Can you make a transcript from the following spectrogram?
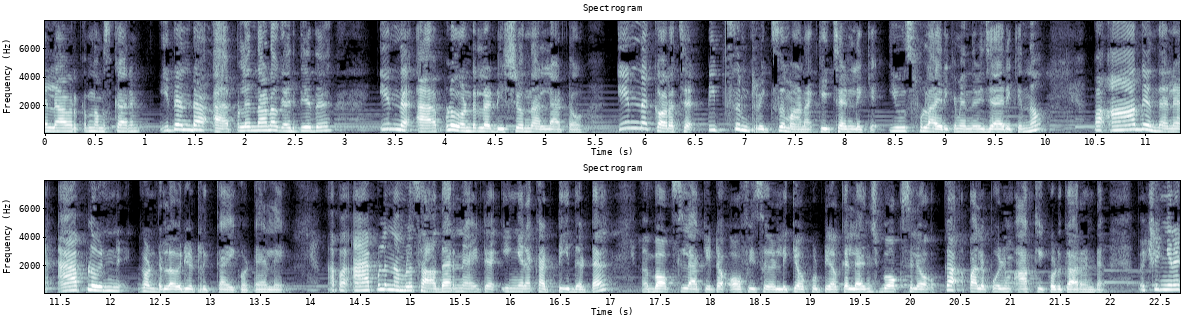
എല്ലാവർക്കും നമസ്കാരം. ഇതെന്താ ആപ്പിൾ എന്താണോ കരുതിയത്? ഇന്ന് ആപ്പിൾ കൊണ്ടുള്ള ഡിഷൊന്നും അല്ല കേട്ടോ ഇന്ന് കുറച്ച് ടിപ്സും ട്രിക്സുമാണ് കിച്ചണിലേക്ക് യൂസ്ഫുൾ ആയിരിക്കുമെന്ന് വിചാരിക്കുന്നു. അപ്പം ആദ്യം തന്നെ ആപ്പിൾ കൊണ്ടുള്ള ഒരു ട്രിക്ക് ആയിക്കോട്ടെ അല്ലേ? അപ്പോൾ ആപ്പിൾ നമ്മൾ സാധാരണയായിട്ട് ഇങ്ങനെ കട്ട് ചെയ്തിട്ട് ബോക്സിലാക്കിയിട്ട് ഓഫീസുകളിലേക്കോ കുട്ടികൾക്ക് ലഞ്ച് ബോക്സിലോ ഒക്കെ പലപ്പോഴും ആക്കി കൊടുക്കാറുണ്ട്. പക്ഷെ ഇങ്ങനെ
